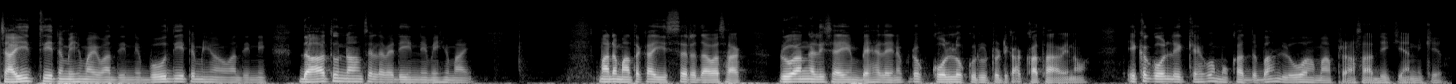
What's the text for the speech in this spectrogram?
චෛත්‍යයට මෙහෙමයි වඳින්නේ, බෝධියට මෙහෙමයි වඳින්නේ, ධාතුන් වහන්සේලා වැඩ ඉන්නේ මෙහෙමයි. මට මතකයි ඉස්සර දවසක් රුවන්වැලි සෑයෙන් බැහැලා එනකොට කොල්ල කුරුට්ටු ටිකක් කතා වෙනවා. එක කොල්ලෙක් ඇහුවා මොකද්ද බං ලෝවාමා ප්‍රාසාදය කියන්නේ කියලා.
